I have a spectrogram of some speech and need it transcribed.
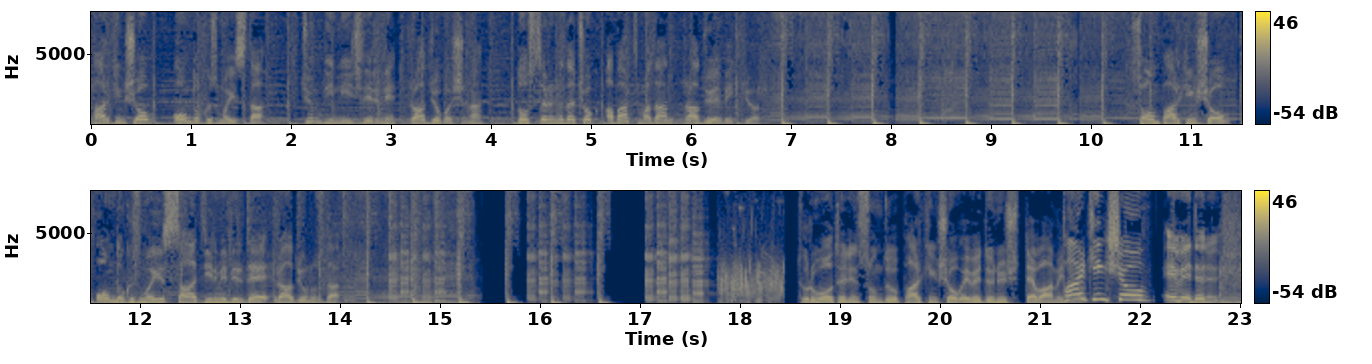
Parking Show 19 Mayıs'ta tüm dinleyicilerini radyo başına, dostlarını da çok abartmadan radyoya bekliyor. Son Parking Show 19 Mayıs saat 21'de radyonuzda. Truva Otel'in sunduğu Parking Show eve dönüş devam ediyor. Parking Show eve dönüş.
